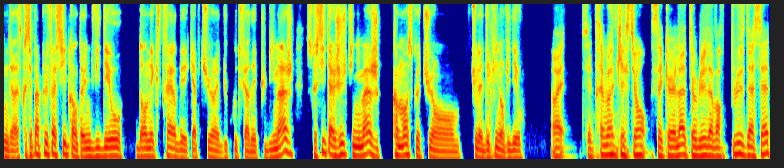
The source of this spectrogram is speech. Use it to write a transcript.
est-ce que c'est pas plus facile quand tu as une vidéo d'en extraire des captures et du coup de faire des pub images? Parce que si tu as juste une image, comment est-ce que tu, en, tu la déclines en vidéo? Ouais, c'est une très bonne question. C'est que là, tu es obligé d'avoir plus d'assets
